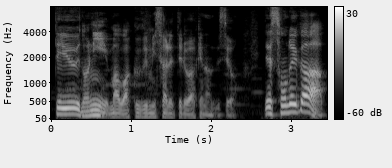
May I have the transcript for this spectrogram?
っていうのに、まあ枠組みされてるわけなんですよ。で、それが、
